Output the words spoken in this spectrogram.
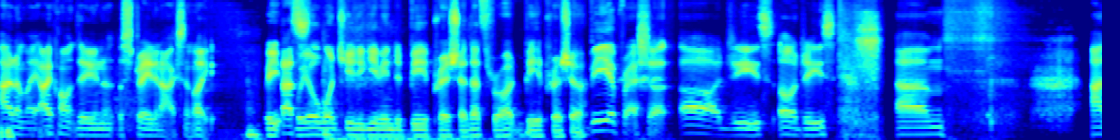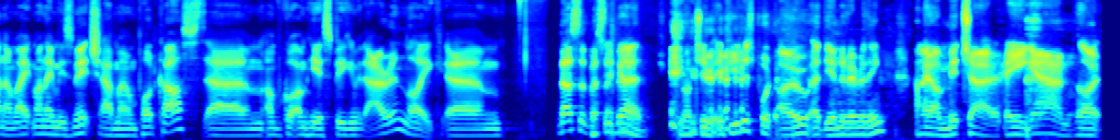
I don't know. I can't do an Australian accent. Like We, we all want you to give in to beer pressure. That's right, beer pressure. beer pressure. Oh jeez. Oh jeez. Um. I know, mate. My name is Mitch. I have my own podcast. Um, I've got. I'm here speaking with Aaron. Like, um, that's the best. Too I can bad. Not too bad. If you just put O at the end of everything, hey, I'm Mitcho. How you going? Like,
